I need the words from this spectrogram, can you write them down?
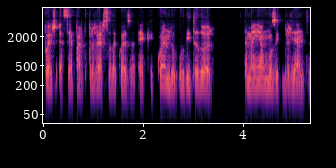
Pois, essa é a parte perversa da coisa. É que quando o ditador também é um músico brilhante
